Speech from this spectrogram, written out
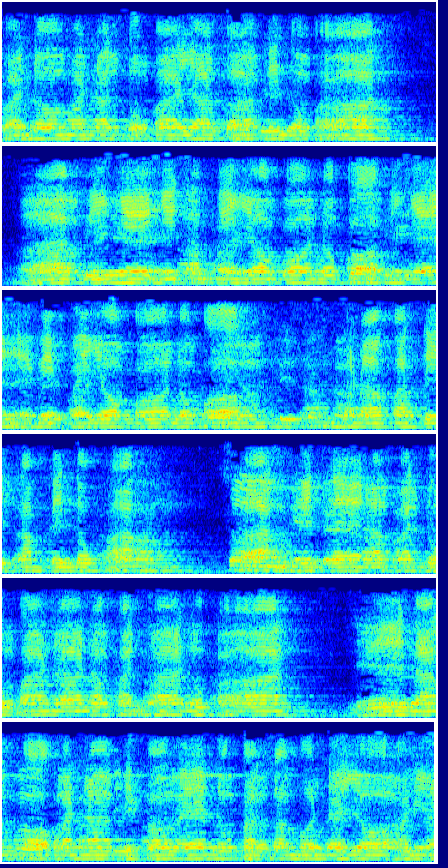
ขันโดมนัสสุปายาสาเป็นดุขา อาปิเยนิสัมปโยโกนุโกปิเยนิวิปโยโกนุโกมนาปฏิสัมปิตุขังสังปิเตนะปัจจุปานานะพันธานุภานเนตังโกปนาภิกเวนุปัสสมุทโยอริย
